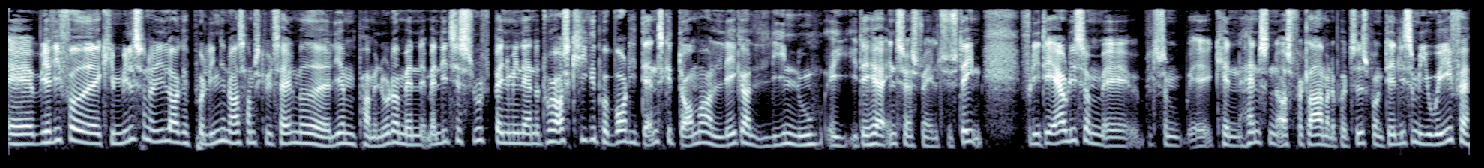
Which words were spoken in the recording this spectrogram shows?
Øh, vi har lige fået øh, Kim Milsen og lige logget på linjen også. Ham skal vi tale med øh, lige om et par minutter. Men, men lige til slut, Benjamin Lander, du har også kigget på, hvor de danske dommere ligger lige nu i, i det her internationale system. Fordi det er jo ligesom, øh, som øh, Ken Hansen også forklarede mig det på et tidspunkt, det er ligesom i UEFA,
